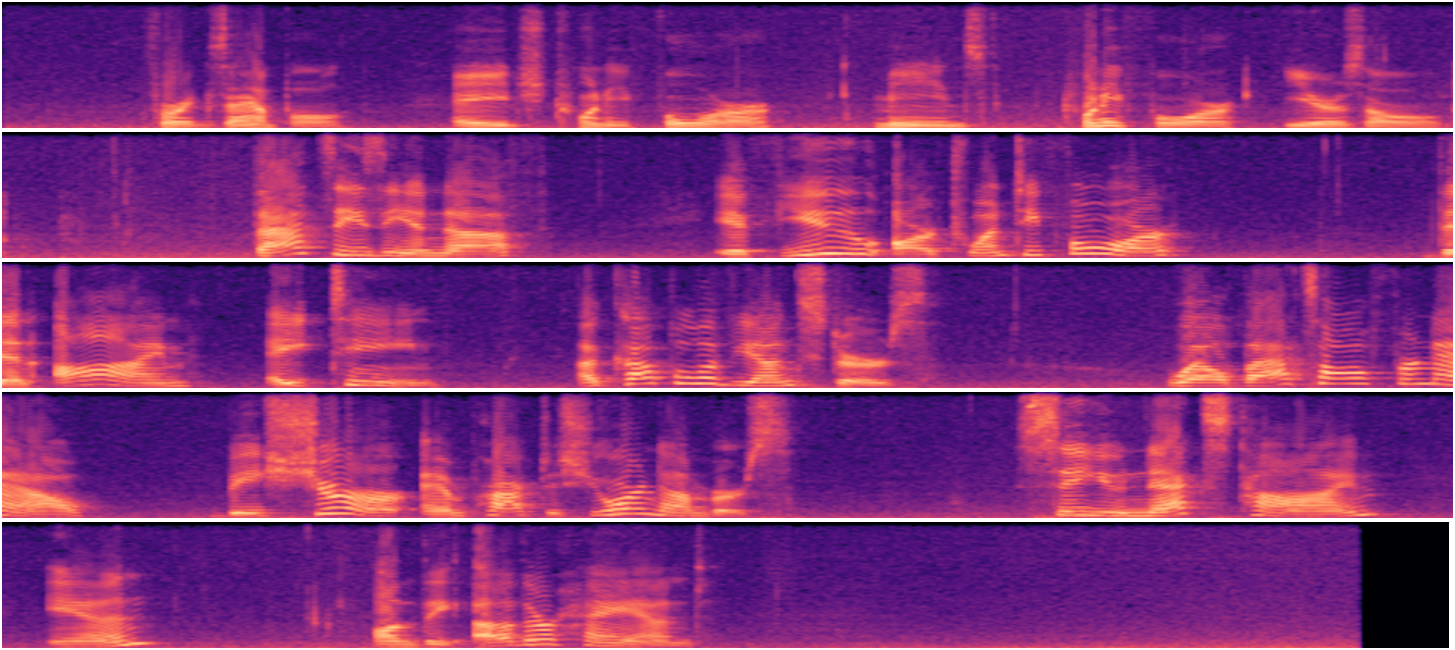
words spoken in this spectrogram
For example, age 24 means 24 years old. That's easy enough. If you are 24, then I'm 18. A couple of youngsters. Well, that's all for now. Be sure and practice your numbers. See you next time in on the other hand,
